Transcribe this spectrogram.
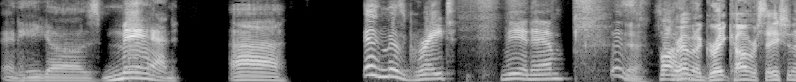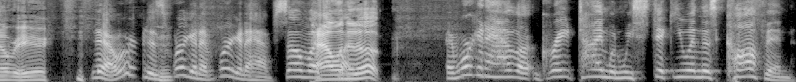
and he goes, "Man, uh, isn't this great? Me and him, this Yeah. is fun. We're having a great conversation over here, yeah, we're just mm. we're gonna we're gonna have so much palling fun. it up. and we're gonna have a great time when we stick you in this coffin,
